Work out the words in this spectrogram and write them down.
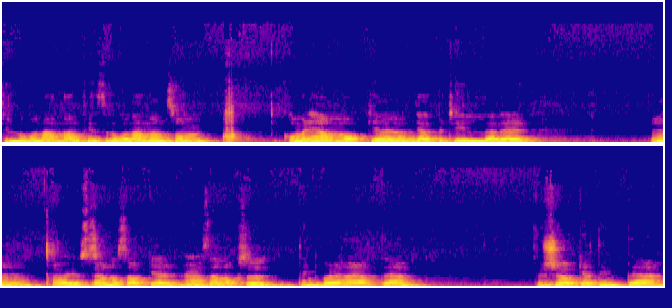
till någon annan? Finns det någon annan som kommer hem och eh, hjälper till eller Mm. Ja, sådana saker. Och sen också, tänker bara här att eh, försöka att inte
